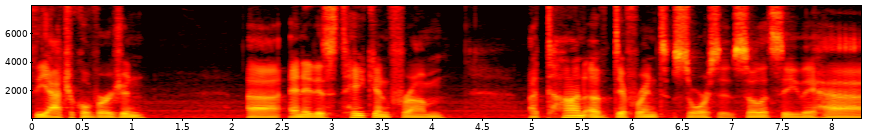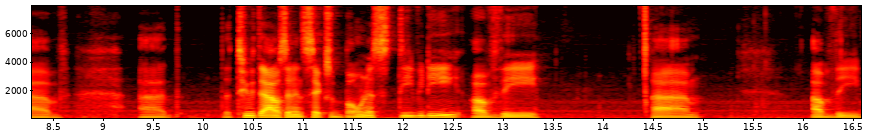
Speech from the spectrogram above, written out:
theatrical version. Uh, and it is taken from a ton of different sources. So let's see, they have uh, the 2006 bonus DVD of the um, of the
